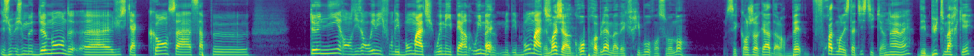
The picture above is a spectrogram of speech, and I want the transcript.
je- je me demande euh, jusqu'à quand ça, ça peut tenir en se disant oui, mais ils font des bons matchs. Oui, mais ils perdent. Oui, mais, Ouais. mais des bons matchs. Mais moi, j'ai un gros problème avec Fribourg en ce moment. C'est quand je regarde, alors bête- froidement les statistiques, hein, Ouais, ouais. des buts marqués,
